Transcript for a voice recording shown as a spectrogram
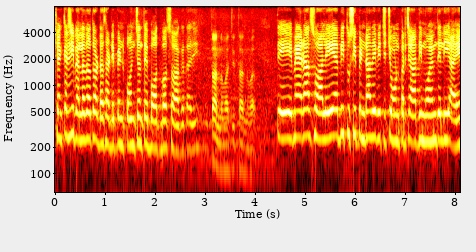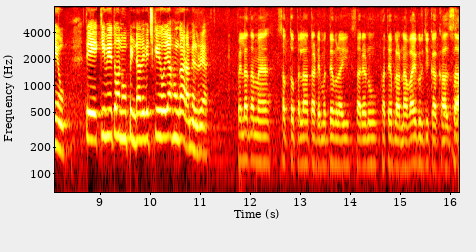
ਸ਼ੰਕਰ ਜੀ ਪਹਿਲਾਂ ਤਾਂ ਤੁਹਾਡਾ ਸਾਡੇ ਪਿੰਡ ਪਹੁੰਚਣ ਤੇ ਬਹੁਤ-ਬਹੁਤ ਸਵਾਗਤ ਹੈ ਜੀ। ਧੰਨਵਾਦ ਜੀ ਧੰਨਵਾਦ। ਤੇ ਮੇਰਾ ਸਵਾਲ ਇਹ ਹੈ ਵੀ ਤੁਸੀਂ ਪਿੰਡਾਂ ਦੇ ਵਿੱਚ ਚੋਣ ਪ੍ਰਚਾਰ ਦੀ ਮੁਹਿੰਮ ਦੇ ਲਈ ਆਏ ਹੋ ਤੇ ਕਿਵੇਂ ਤੁਹਾਨੂੰ ਪਿੰਡਾਂ ਦੇ ਵਿੱਚ ਕਿਹੋ ਜਿਹਾ ਹੁੰਗਾਰਾ ਮਿਲ ਰਿਹਾ? ਪਹਿਲਾਂ ਤਾਂ ਮੈਂ ਸਭ ਤੋਂ ਪਹਿਲਾਂ ਤੁਹਾਡੇ ਮੱਧਮ ਰਾਈ ਸਾਰਿਆਂ ਨੂੰ ਫਤਿਹ ਬੁਲਾਣਾ ਵਾਹਿਗੁਰੂ ਜੀ ਕਾ ਖਾਲਸਾ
